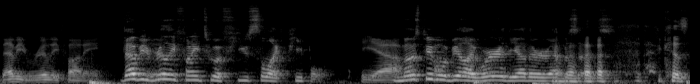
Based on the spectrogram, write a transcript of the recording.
That'd be really funny. That'd be really funny to a few select people. Yeah. Most people would be like, "Where are the other episodes?" Because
